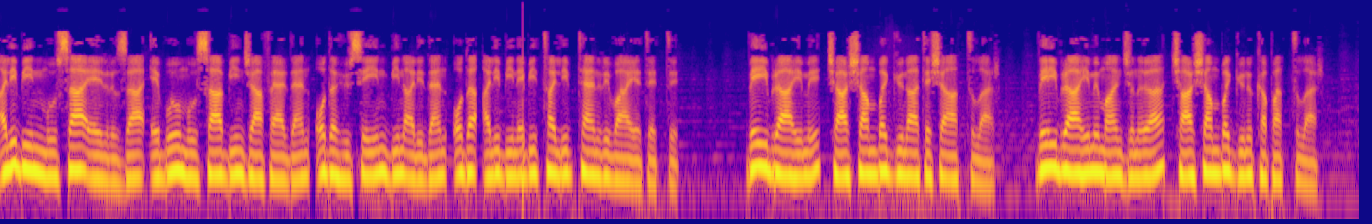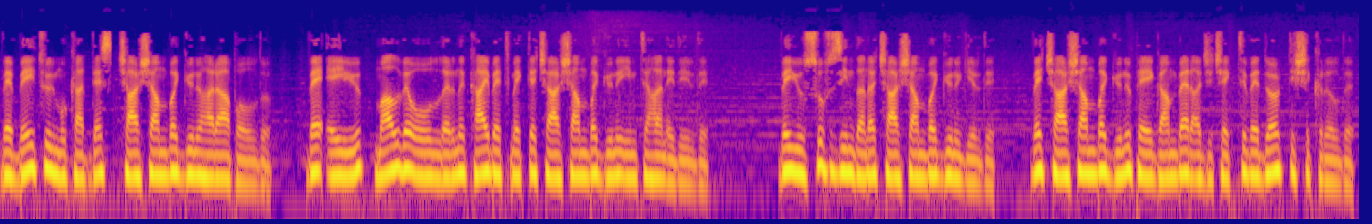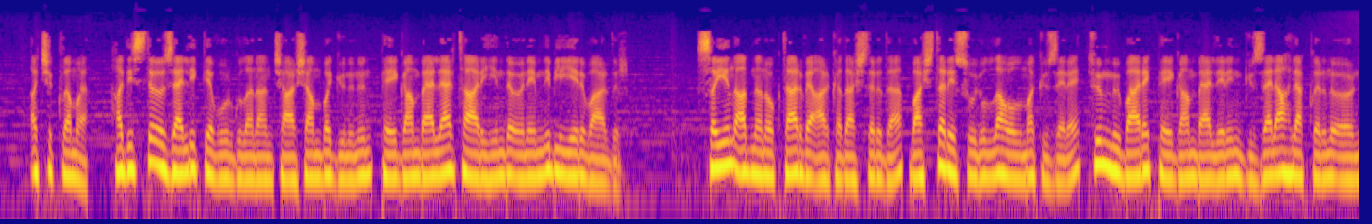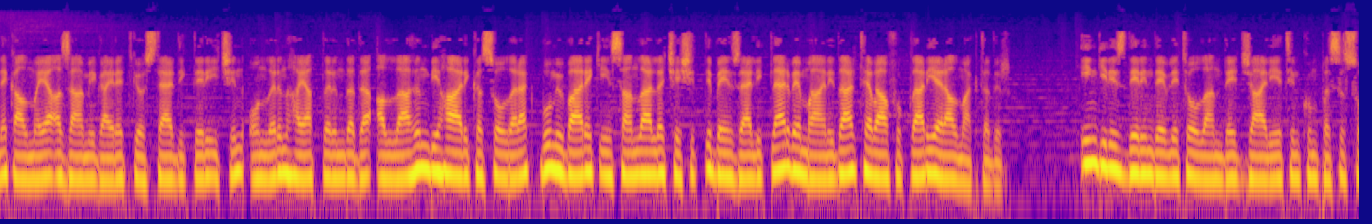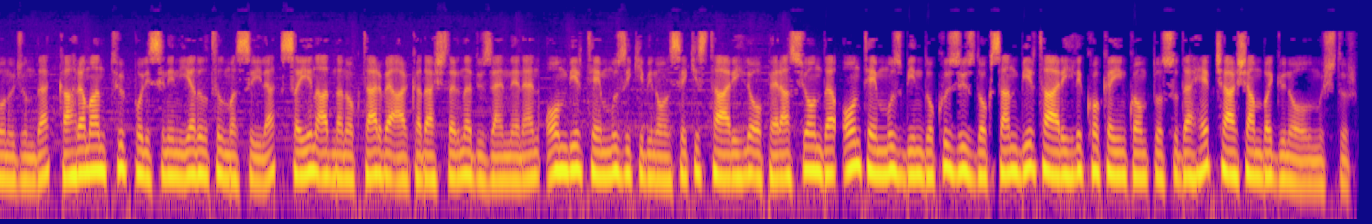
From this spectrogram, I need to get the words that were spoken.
Ali bin Musa el-Rıza, Ebu Musa bin Cafer'den, o da Hüseyin bin Ali'den, o da Ali bin Ebi Talib'ten rivayet etti. Ve İbrahim'i, çarşamba günü ateşe attılar. Ve İbrahim'i mancınığa, çarşamba günü kapattılar. Ve Beytül Mukaddes, çarşamba günü harap oldu. Ve Eyüp, mal ve oğullarını kaybetmekte çarşamba günü imtihan edildi. Ve Yusuf zindana çarşamba günü girdi. Ve çarşamba günü peygamber acı çekti ve dört dişi kırıldı. Açıklama Hadiste özellikle vurgulanan çarşamba gününün, peygamberler tarihinde önemli bir yeri vardır. Sayın Adnan Oktar ve arkadaşları da, başta Resulullah olmak üzere, tüm mübarek peygamberlerin güzel ahlaklarını örnek almaya azami gayret gösterdikleri için, onların hayatlarında da, Allah'ın bir harikası olarak, bu mübarek insanlarla çeşitli benzerlikler ve manidar tevafuklar yer almaktadır. İngiliz derin devleti olan Deccaliyetin kumpası sonucunda, kahraman Türk polisinin yanıltılmasıyla, Sayın Adnan Oktar ve arkadaşlarına düzenlenen 11 Temmuz 2018 tarihli operasyonda 10 Temmuz 1991 tarihli kokain komplosu da hep çarşamba günü olmuştur.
